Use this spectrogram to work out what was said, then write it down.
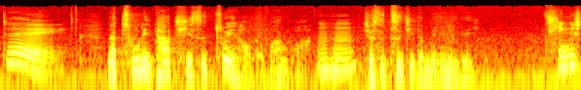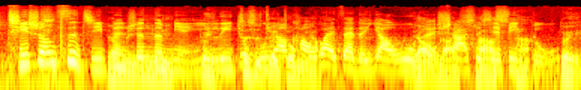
对，那处理它其实最好的方法，嗯哼，就是自己的免疫力。提提升自己本身的免免疫疫力这是不要靠最重要外在的药物要来杀这些病毒。对，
